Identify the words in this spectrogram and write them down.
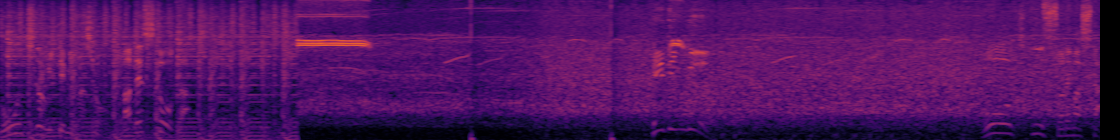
もう一度見てみましょう。バテストータくそれました。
